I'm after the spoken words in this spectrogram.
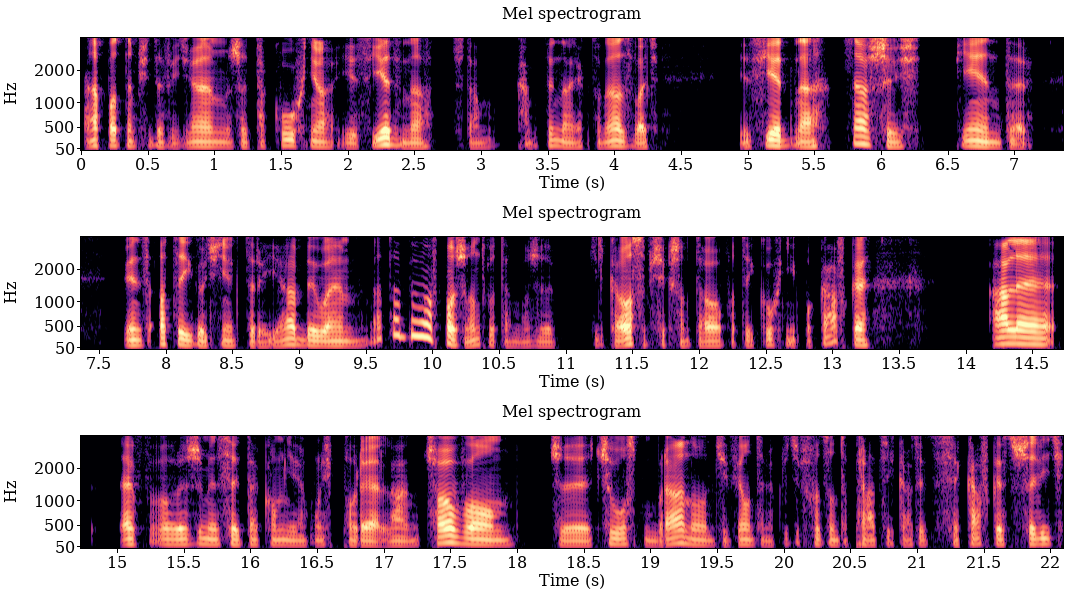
A potem się dowiedziałem, że ta kuchnia jest jedna, czy tam kantyna, jak to nazwać, jest jedna na sześć pięter. Więc o tej godzinie, której ja byłem, no to było w porządku. Tam może kilka osób się krzątało po tej kuchni po kawkę, ale jak wyobrażymy sobie taką, nie jakąś porę lunchową, czy, czy 8 rano, 9, jak ludzie przychodzą do pracy i każdy chce sobie kawkę strzelić,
